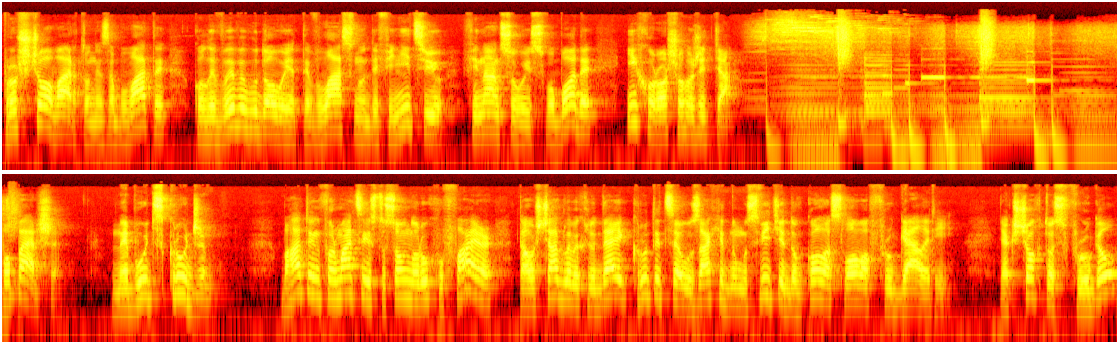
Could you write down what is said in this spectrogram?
Про що варто не забувати, коли ви вибудовуєте власну дефініцію фінансової свободи і хорошого життя. По-перше, не будь скруджем. Багато інформації стосовно руху FIRE та ощадливих людей крутиться у західному світі довкола слова frugality. Якщо хтось frugal,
